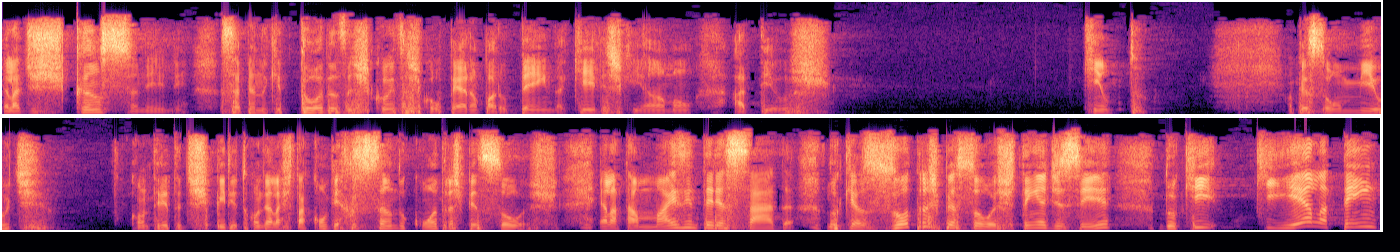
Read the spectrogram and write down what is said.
Ela descansa nele, sabendo que todas as coisas cooperam para o bem daqueles que amam a Deus. Quinto, uma pessoa humilde, contrita de espírito, quando ela está conversando com outras pessoas, ela está mais interessada no que as outras pessoas têm a dizer do que que ela tem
